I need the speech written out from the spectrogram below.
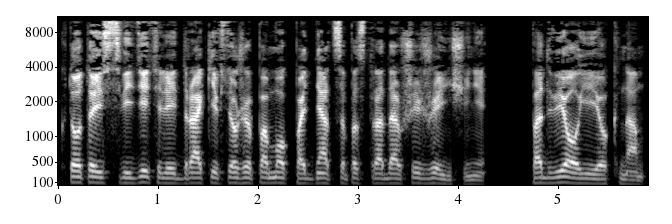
Кто-то из свидетелей драки все же помог подняться пострадавшей женщине, подвел ее к нам.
